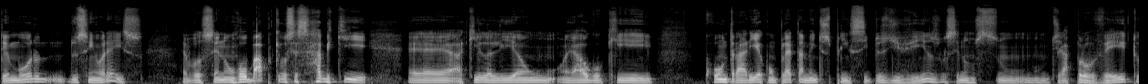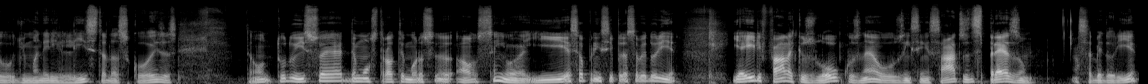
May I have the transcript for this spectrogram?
temor do Senhor é isso. É você não roubar porque você sabe que é, aquilo ali é, um, é algo que contraria completamente os princípios divinos, você não, não, não tirar proveito de maneira ilícita das coisas. Então, tudo isso é demonstrar o temor ao Senhor. E esse é o princípio da sabedoria. E aí ele fala que os loucos, né, os insensatos, desprezam a sabedoria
